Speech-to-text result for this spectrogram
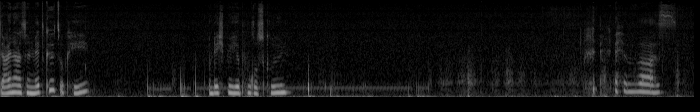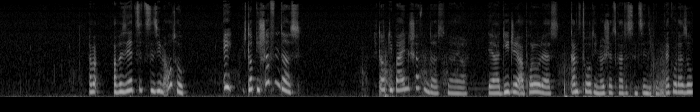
Der eine hat ein Medkit, okay. Und ich spiele hier pures Grün. Was? Aber, aber jetzt sitzen sie im Auto. Ey, ich glaube, die schaffen das. Ich glaube, die beiden schaffen das. Naja. Der DJ Apollo, der ist ganz tot. Die Neustartskarte sind 10 Sekunden weg oder so.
